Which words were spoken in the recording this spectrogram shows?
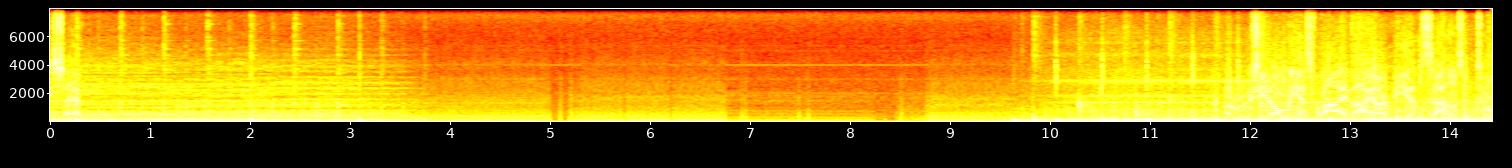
ASAP. Erusea only has five IRBM silos in total.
